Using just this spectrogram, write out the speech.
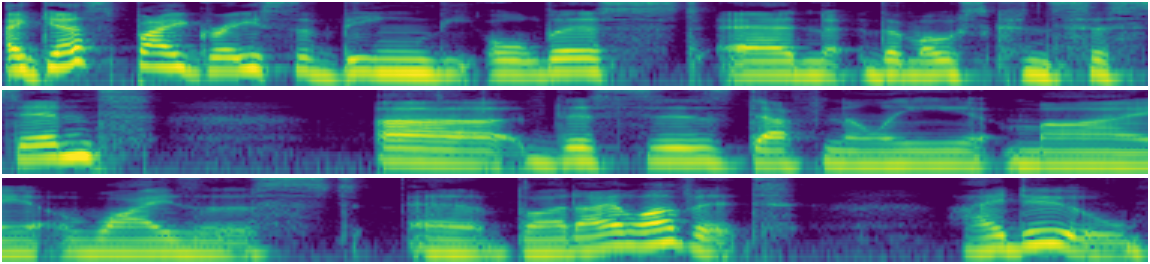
I guess by grace of being the oldest and the most consistent, uh, this is definitely my wisest. Uh, but I love it. I do.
